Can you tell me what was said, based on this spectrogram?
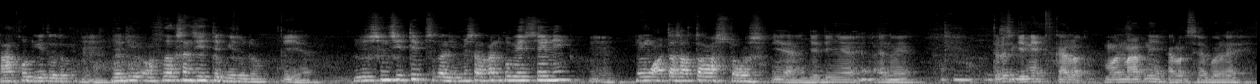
takut gitu Mm-mm. jadi over sensitif gitu dok. Iya. Jadi sensitif sekali. Misalkan ke WC nih Mm-mm. nengok atas atas terus. Iya jadinya anu ya. Terus gini kalau mohon maaf nih kalau saya boleh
